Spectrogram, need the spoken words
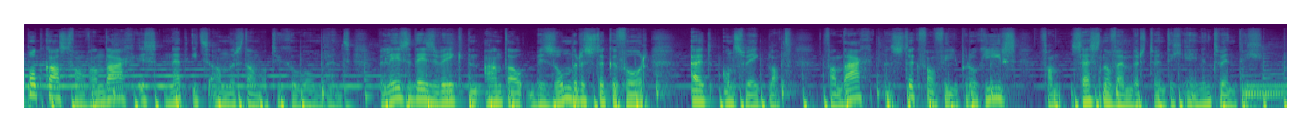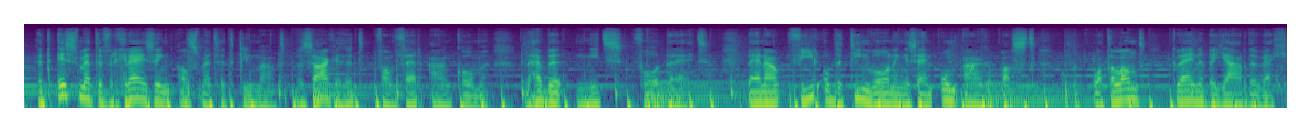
podcast van vandaag is net iets anders dan wat u gewoon bent. We lezen deze week een aantal bijzondere stukken voor uit ons weekblad. Vandaag een stuk van Philip Rogiers van 6 november 2021. Het is met de vergrijzing als met het klimaat. We zagen het van ver aankomen. We hebben niets voorbereid. Bijna 4 op de 10 woningen zijn onaangepast. Op het platteland kwijnen bejaarden weg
